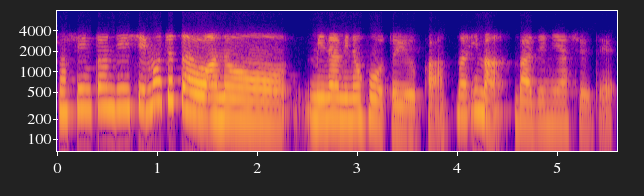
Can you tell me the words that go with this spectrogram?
ワシントン DC、もうちょっとあの南の方というか、まあ、今、バージニア州で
